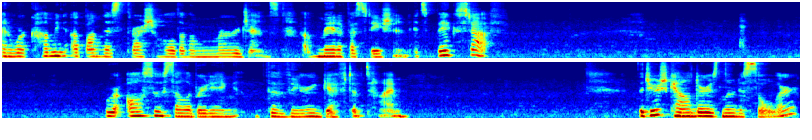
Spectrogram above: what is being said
And we're coming up on this threshold of emergence, of manifestation. It's big stuff. We're also celebrating the very gift of time. The Jewish calendar is lunisolar,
